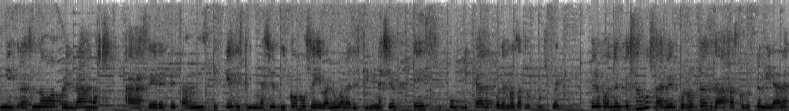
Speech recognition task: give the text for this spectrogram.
Mientras no aprendamos a hacer ese tamiz de qué es discriminación y cómo se evalúa la discriminación, es complicado podernos darlo por cuenta. Pero cuando empezamos a ver con otras gafas, con otra mirada,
